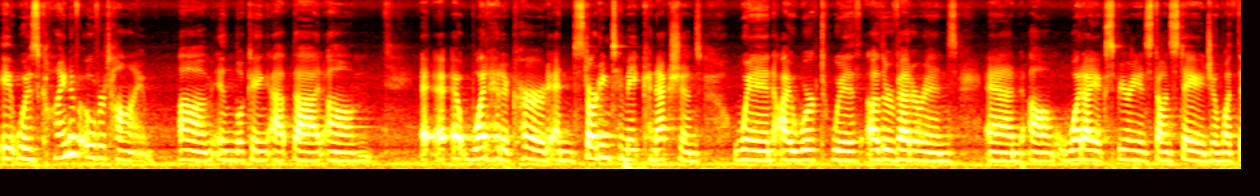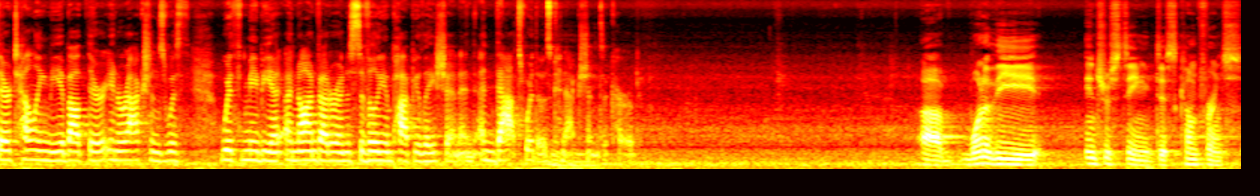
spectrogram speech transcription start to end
It was kind of over time um, in looking at that. Um, at, at what had occurred and starting to make connections when I worked with other veterans and um, what I experienced on stage and what they're telling me about their interactions with, with maybe a, a non veteran, a civilian population. And, and that's where those connections occurred. Uh, one of the interesting discomforts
